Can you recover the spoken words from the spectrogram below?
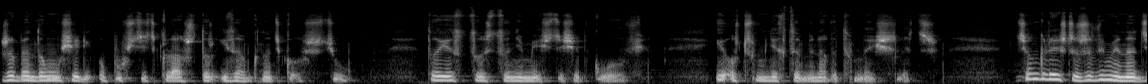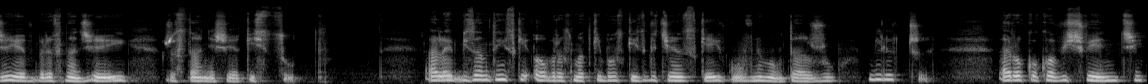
że będą musieli opuścić klasztor i zamknąć kościół. To jest coś, co nie mieści się w głowie i o czym nie chcemy nawet myśleć. Ciągle jeszcze żywimy nadzieję wbrew nadziei, że stanie się jakiś cud. Ale bizantyński obraz Matki Boskiej Zwycięskiej w głównym ołtarzu milczy, a rokokowi święci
